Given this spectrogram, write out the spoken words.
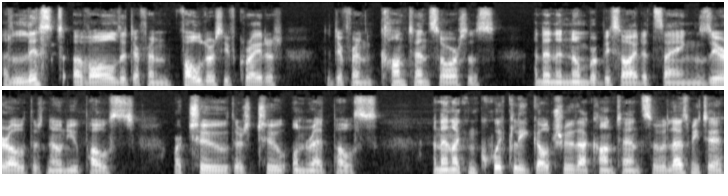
a list of all the different folders you've created the different content sources and then a number beside it saying zero there's no new posts or two there's two unread posts and then I can quickly go through that content. So it allows me to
